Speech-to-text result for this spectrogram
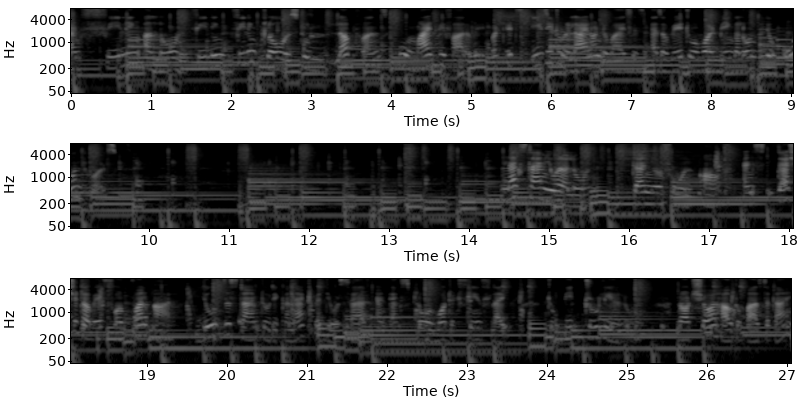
and feeling alone, feeling feeling close to loved ones who might be far away. But it's easy to rely on devices as a way to avoid being alone with your own thoughts. Next time you are alone, turn your phone off and stash it away for one hour. Use this time to reconnect with yourself and explore what it feels like to be truly alone. Not sure how to pass the time?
